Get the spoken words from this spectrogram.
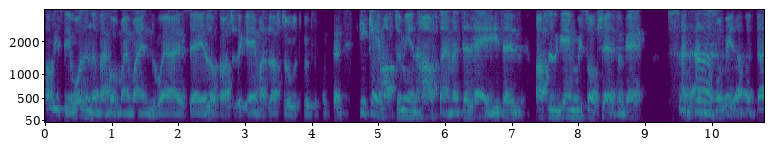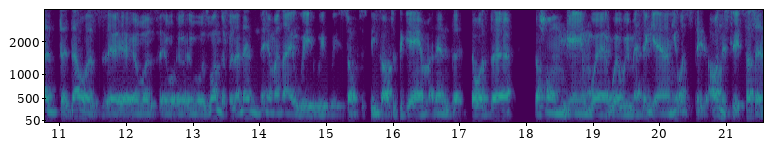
obviously it was in the back of my mind where I'd say, look, after the game, I'd love to to. to he came up to me in halftime and said, hey, he said after the game we swap shirts, okay. And, and for me, that was that that, that was it was it, it, was wonderful. And then him and I we we, we stopped to speak after the game, and then the, there was the the home game where where we met again. He was honestly such a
